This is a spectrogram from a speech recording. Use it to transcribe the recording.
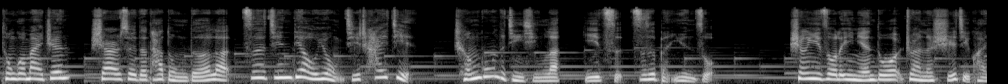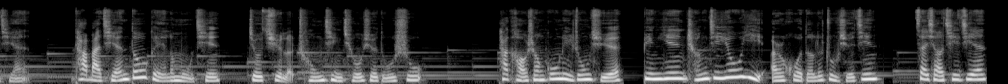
通过卖针，十二岁的他懂得了资金调用及拆借，成功的进行了一次资本运作。生意做了一年多，赚了十几块钱。他把钱都给了母亲，就去了重庆求学读书。他考上公立中学，并因成绩优异而获得了助学金。在校期间，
